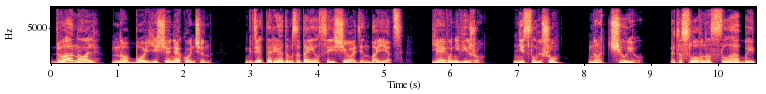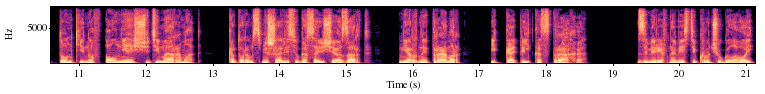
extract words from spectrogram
Два ноль, но бой еще не окончен. Где-то рядом затаился еще один боец. Я его не вижу, не слышу, но чую. Это словно слабый, тонкий, но вполне ощутимый аромат которым смешались угасающий азарт, нервный тремор и капелька страха. Замерев на месте, кручу головой,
